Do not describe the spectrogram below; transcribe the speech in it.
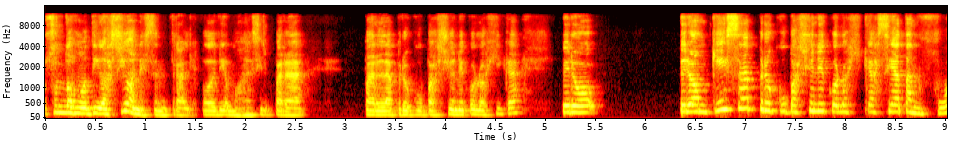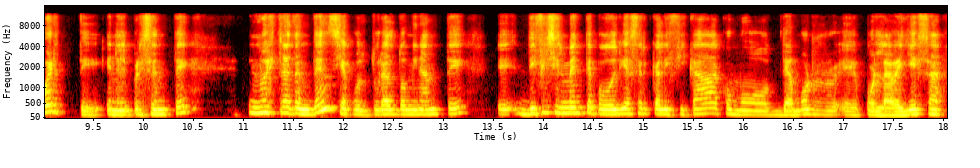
son dos motivaciones centrales, podríamos decir, para, para la preocupación ecológica, pero, pero aunque esa preocupación ecológica sea tan fuerte en el presente, nuestra tendencia cultural dominante eh, difícilmente podría ser calificada como de amor eh, por la belleza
